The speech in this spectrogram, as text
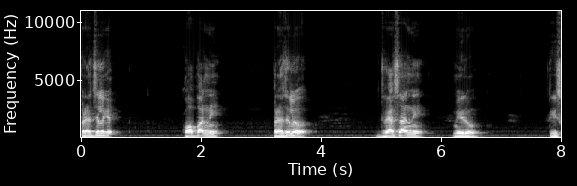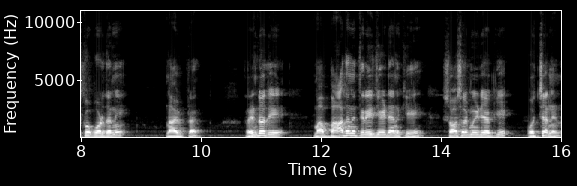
ప్రజలకి కోపాన్ని ప్రజలు ద్వేషాన్ని మీరు తీసుకోకూడదని నా అభిప్రాయం. రెండోది మా బాధని తెలియజేయడానికి సోషల్ మీడియాకి వచ్చాను నేను.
